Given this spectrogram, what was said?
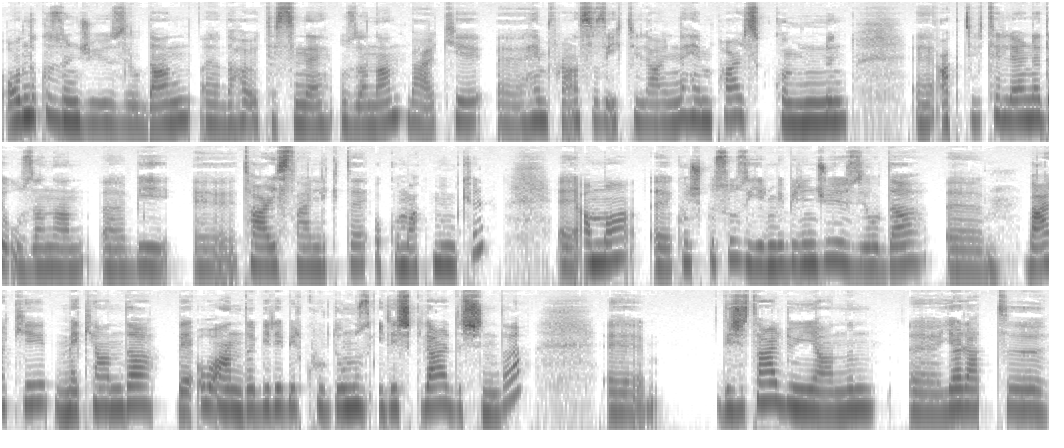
19. yüzyıldan daha ötesine uzanan belki hem Fransız ihtilaline hem Paris Komünü'nün aktivitelerine de uzanan bir tarihsellikte okumak mümkün. Ama kuşkusuz 21. yüzyılda belki mekanda ve o anda birebir kurduğumuz ilişkiler dışında dijital dünyanın e, yarattığı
